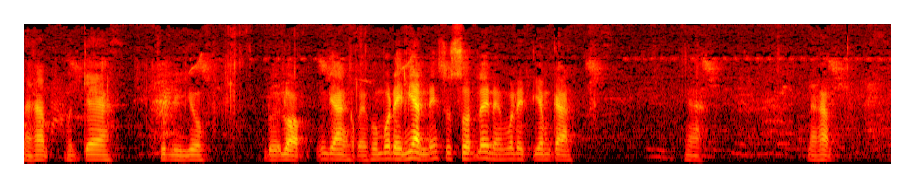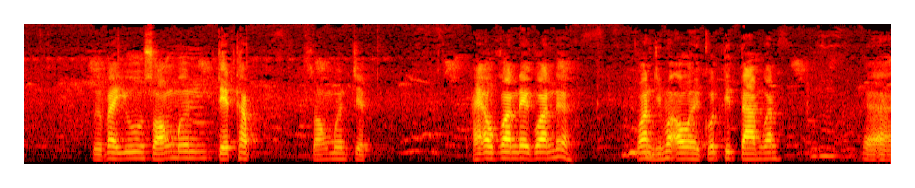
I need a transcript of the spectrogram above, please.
นะครับมันแจ ชุดนี้อยู่ โดยรอบย่างเข้าไปผมบ่ได้เนียนเลยสดๆเลยเนี่ยบ่ได้เตรียมการนะนะครับเปิดไปอยู่สองหมื่นเจ็ดครับสองหมื่นเจ็ดให้เอาก่อนได้ก่อนเด้อก่อนที่มาเอาให้กดติดตามกันเออ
